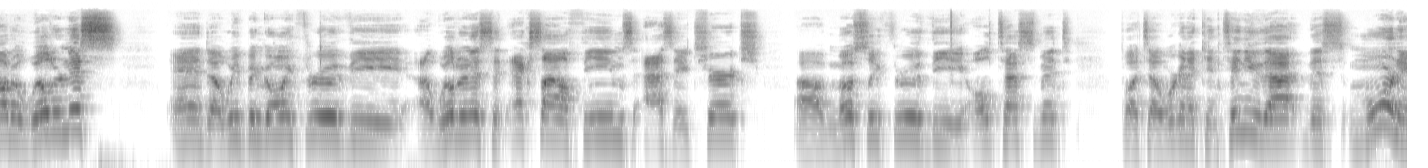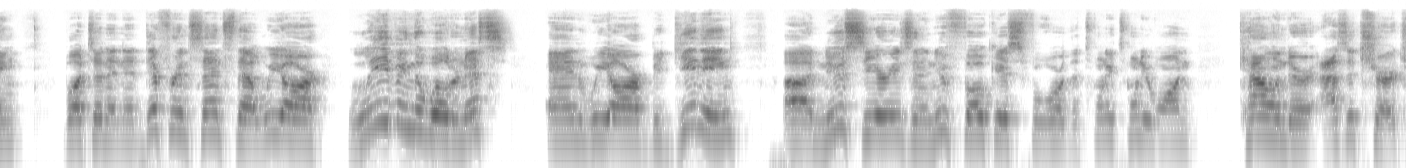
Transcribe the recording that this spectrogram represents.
out a wilderness. And uh, we've been going through the uh, wilderness and exile themes as a church, uh, mostly through the Old Testament. But uh, we're going to continue that this morning, but in, in, a different sense that we are leaving the wilderness and we are beginning a new series and a new focus for the 2021 calendar as a church,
